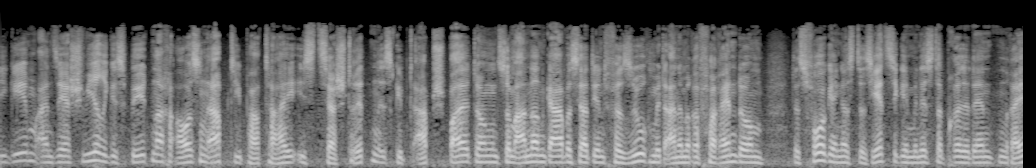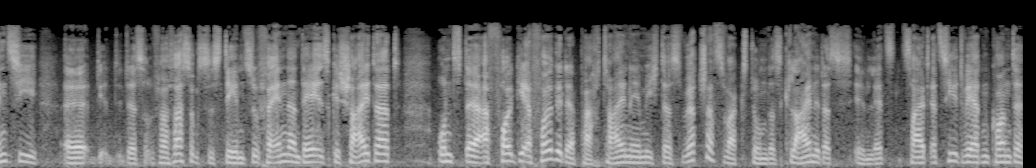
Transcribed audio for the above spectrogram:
Die geben ein sehr schwieriges Bild nach außen ab. Die Partei ist zerstritten, es gibt Abspaltungen. Zum anderen gab es ja den Versuch mit einem Referendum des Vorgängers des jetzigen Ministerpräsidenten Renzi, äh, das Verfassungssystem zu verändern. Der ist gescheitert und der Erfolg, die Erfolge der Partei, nämlich das Wirtschaftswachstum, das kleine, das in letzter Zeit erzielt werden konnte,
